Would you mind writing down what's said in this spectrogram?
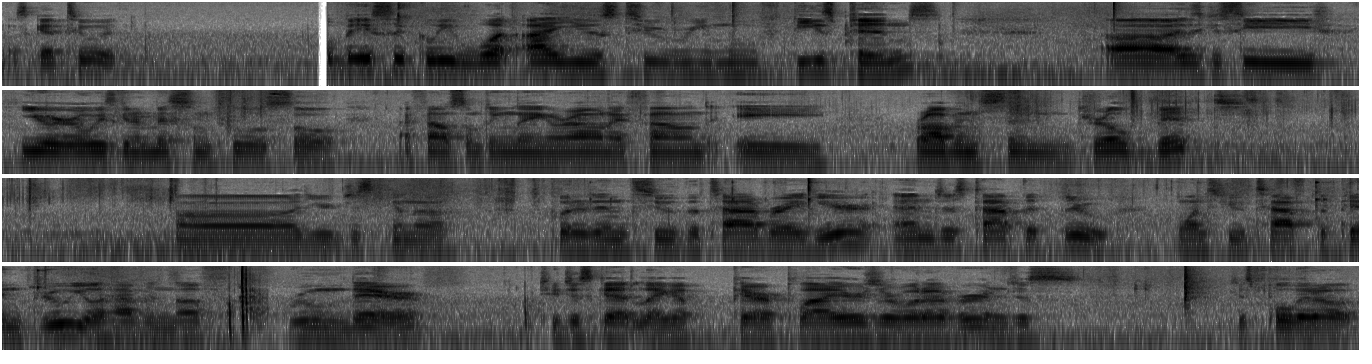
let's get to it. Basically what I use to remove these pins, uh, as you can see, you're always gonna miss some tools, so I found something laying around. I found a Robertson drill bit. Uh, you're just gonna put it into the tab right here and just tap it through. Once you tap the pin through, you'll have enough room there to just get like a pair of pliers or whatever and just just pull it out.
